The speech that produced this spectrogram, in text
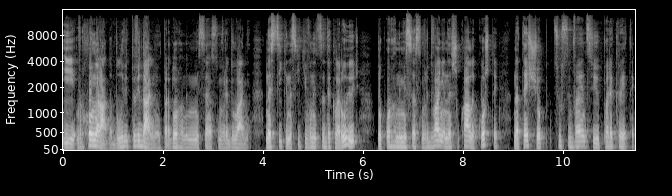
і Верховна Рада були відповідальними перед органами місцевого самоврядування настільки, наскільки вони це декларують, то б органи місцевого самоврядування не шукали кошти на те, щоб цю субвенцію перекрити.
